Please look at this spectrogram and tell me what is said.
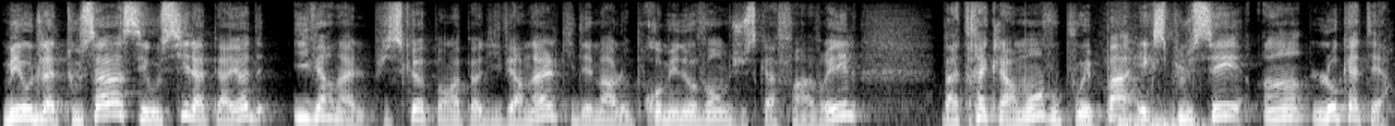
Mais au-delà de tout ça, c'est aussi la période hivernale, puisque pendant la période hivernale qui démarre le 1er novembre jusqu'à fin avril, bah très clairement, vous ne pouvez pas expulser un locataire.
